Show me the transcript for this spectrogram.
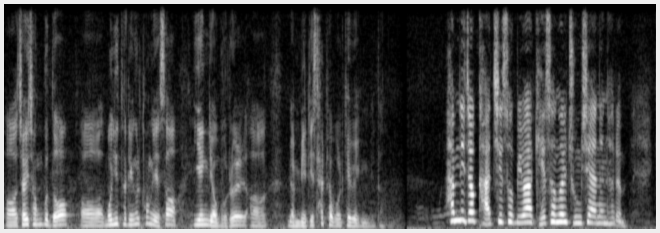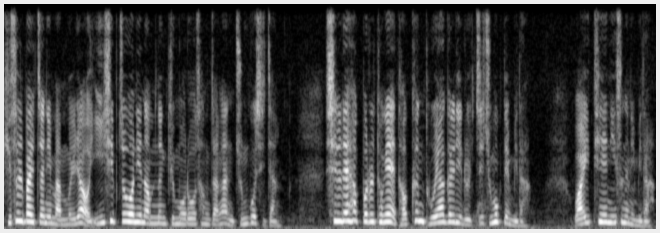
어, 저희 정부도 어, 모니터링을 통해서 이행 여부를 어, 면밀히 살펴볼 계획입니다. 합리적 가치 소비와 개성을 중시하는 흐름, 기술 발전이 맞물려 20조 원이 넘는 규모로 성장한 중고 시장. 신뢰 확보를 통해 더 큰 도약을 이룰지 주목됩니다. YTN 이승은입니다.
